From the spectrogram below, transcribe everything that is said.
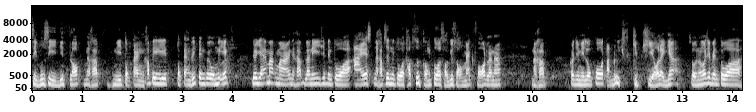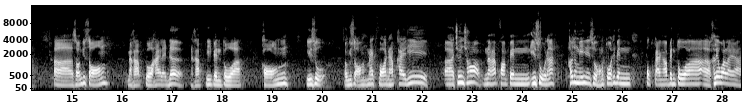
4คูณ4 Diff Lock นะครับ มีตกแต่งเขาเป็นตกแต่งที่เป็น v o m X เยอะแยะมากมายนะครับ และนี้ที่เป็นตัว RS นะครับ ซึ่งเป็นตัวท็อปสุดของตัว 2.2 Max Force แล้วนะนะครับ ก็จะมีโลโก้ตัดด้วยขีดเขียวอะไรเงี้ย ส่วนนั้นก็จะเป็นตัว 2.2 นะครับ ตัว Highlander นะครับ ที่เป็นตัวของ i s u 2.2 Max Force นะครับ ใครที่ชื่นชอบนะครับความเป็น i s u นะ เขายังมีในส่วนของตัวที่เป็นตกแต่งเอาเป็นตัวเขาเรียกว่าอะไรอะ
